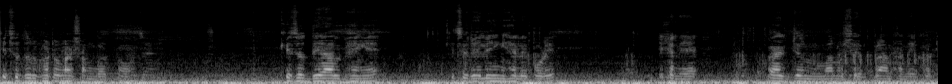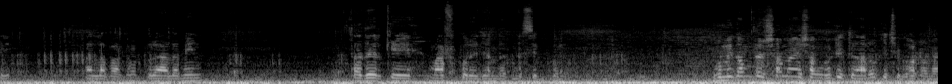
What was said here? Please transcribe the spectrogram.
কিছু দুর্ঘটনার সংবাদ পাওয়া যায়। কিছু দেয়াল ভেঙে কিছু রেলিং হেলে পড়ে। এখানে কয়েকজন মানুষের প্রাণহানি ঘটে। আল্লাহ পাক রব্বুল আলমিন তাদেরকে মাফ করে জান্নাত নসিব করে ভূমিকম্পের সময় সংঘটিত আরও কিছু ঘটনা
